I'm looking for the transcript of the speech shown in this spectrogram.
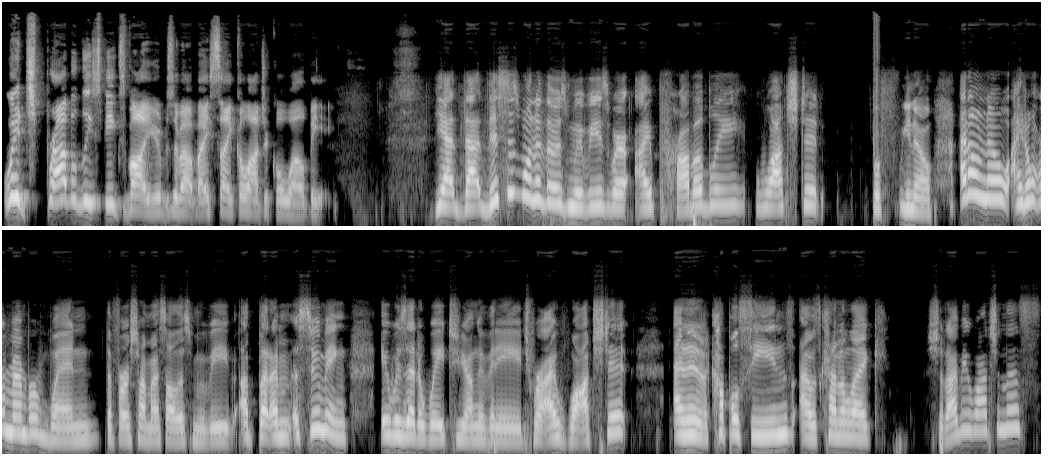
which probably speaks volumes about my psychological well being. Yeah, that this is one of those movies where I probably watched it before, you know, I don't know, I don't remember when the first time I saw this movie, uh, but I'm assuming it was at a way too young of an age where I watched it and in a couple scenes I was kind of like, should I be watching this?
